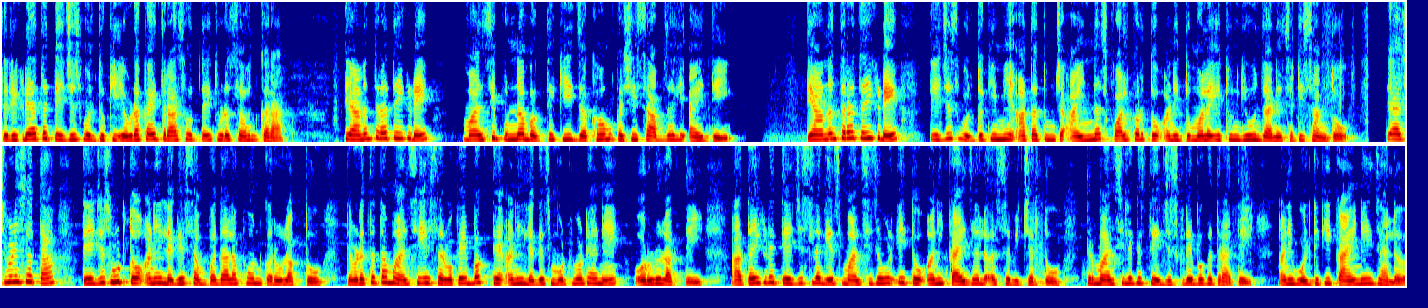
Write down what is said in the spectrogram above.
तर इकडे आता तेजस बोलतो की एवढा काही त्रास होत नाही थोडं सहन करा. त्यानंतर आता इकडे मानसी पुन्हा बघते की जखम कशी साफ झाली आहे ते. त्यानंतर आता इकडे तेजस बोलतो की मी आता तुमच्या आईंनाच कॉल करतो आणि तुम्हाला इथून घेऊन जाण्यासाठी सांगतो. त्याचवेळेस आता तेजस उठतो आणि लगेच संपदाला फोन करू लागतो. तेवढ्यात आता मानसी हे सर्व काही बघते आणि लगेच मोठमोठ्याने ओरडू लागते. आता इकडे तेजस लगेच मानसीजवळ येतो आणि काय झालं असं विचारतो. तर मानसी लगेच तेजसकडे बघत राहते आणि बोलते की काय नाही झालं.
